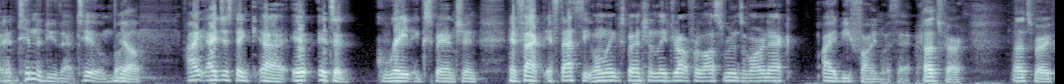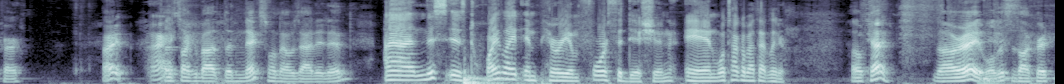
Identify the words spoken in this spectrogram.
uh, tend to do that too but Yeah. I, I just think uh, it, it's a great expansion in fact if that's the only expansion they drop for lost ruins of arnak i'd be fine with it That's fair. That's very fair. All right, All right. let's talk about the next one that was added in. and this is twilight imperium fourth edition and we'll talk about that later Okay. All right. Well, this is awkward.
